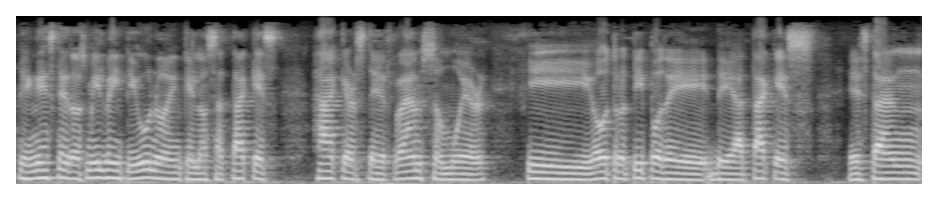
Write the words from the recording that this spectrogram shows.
en este 2021 en que los ataques hackers de ransomware y otro tipo de, de ataques están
